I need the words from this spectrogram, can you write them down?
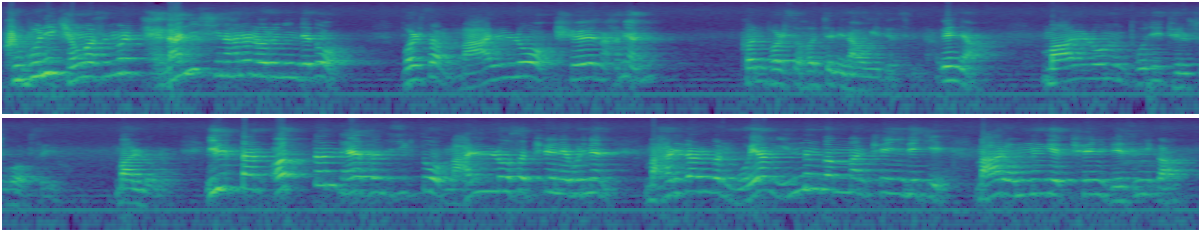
그분이 경허 스님을 대단히 신하는 어른인데도 벌써 말로 표현하면 그건 벌써 허점이 나오게 됐습니다. 왜냐? 말로는 도저히 될 수가 없어요. 말로는. 일단 어떤 대선지식도 말로서 표현해버리면 말이라는 건 모양 있는 것만 표현이 되지 말 없는 게 표현이 됐습니까?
